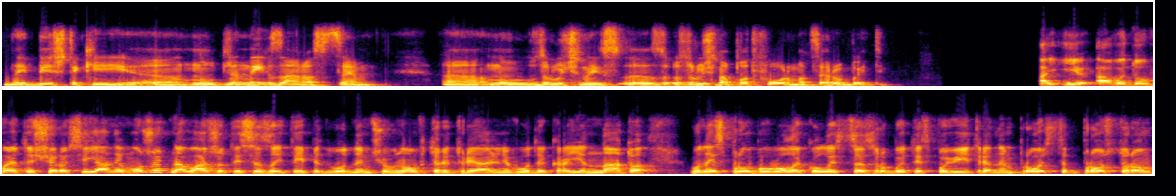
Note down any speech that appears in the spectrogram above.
найбільш такий е, ну, для них зараз це е, ну, зручний, зручна платформа це робити. А і а ви думаєте, що росіяни можуть наважитися зайти підводним човном в територіальні води країн НАТО? Вони спробували колись це зробити з повітряним прост- простором,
